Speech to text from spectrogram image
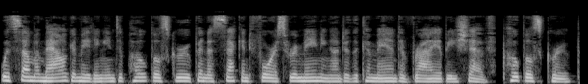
with some amalgamating into Popel's group and a second force remaining under the command of Ryabyshev. Popel's group.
